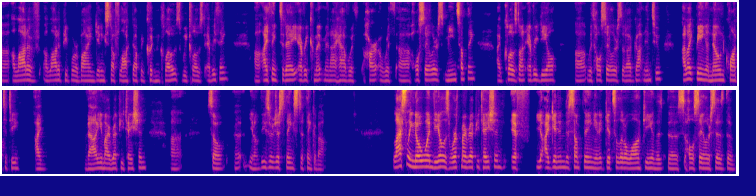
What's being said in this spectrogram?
Uh, a lot of a lot of people were buying, getting stuff locked up and couldn't close. We closed everything. Uh, I think today every commitment I have with heart, with uh, wholesalers means something. I've closed on every deal uh, with wholesalers that I've gotten into. I like being a known quantity. I value my reputation. So you know these are just things to think about. Lastly, no one deal is worth my reputation. If I get into something and it gets a little wonky and the, the wholesaler says the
